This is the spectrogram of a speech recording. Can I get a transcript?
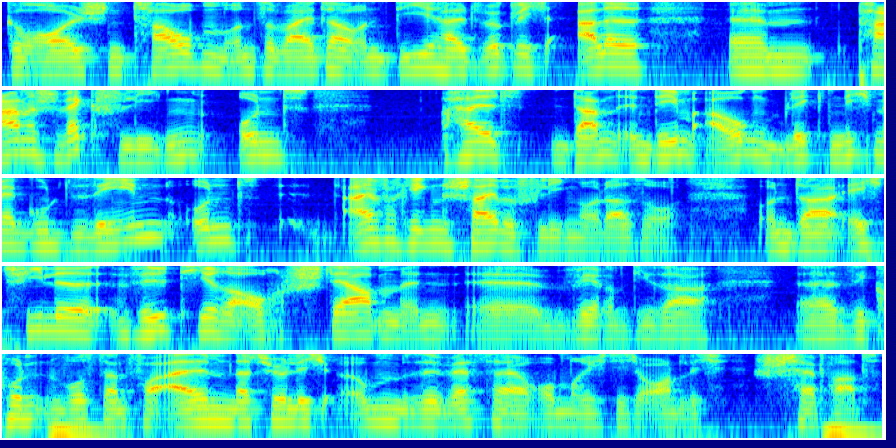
Geräuschen, Tauben und so weiter und die halt wirklich alle ähm, panisch wegfliegen und halt dann in dem Augenblick nicht mehr gut sehen und einfach gegen eine Scheibe fliegen oder so. Und da echt viele Wildtiere auch sterben in, äh, während dieser äh, Sekunden, wo es dann vor allem natürlich um Silvester herum richtig ordentlich scheppert.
